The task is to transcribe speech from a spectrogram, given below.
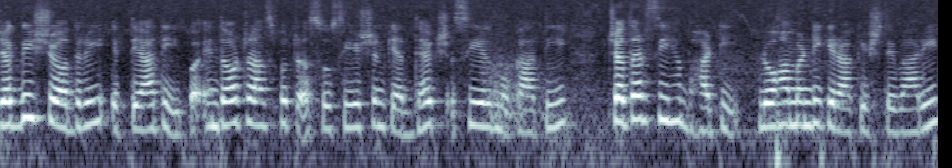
जगदीश चौधरी इत्यादि व इंदौर ट्रांसपोर्ट एसोसिएशन के अध्यक्ष सीएल मुकाती, चतर सिंह भाटी, लोहा मंडी के राकेश तिवारी,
